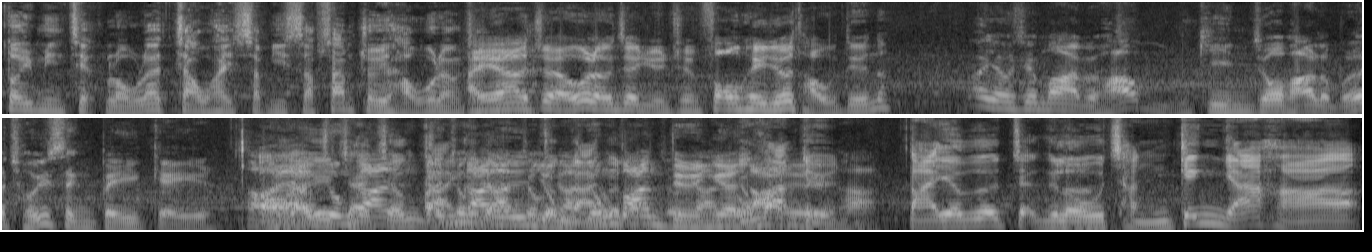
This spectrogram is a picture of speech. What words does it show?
對面直路咧就係十二十三最後嗰兩隻。係啊，最後嗰兩隻完全放棄咗頭段咯。啊，有隻馬係咪跑唔見咗跑到冇得取勝秘技啊！啊有中間中間中間用用翻段嘅，用翻段，但係有個直路曾經有一下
